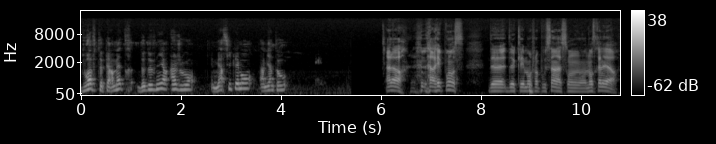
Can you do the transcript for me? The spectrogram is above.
doivent te permettre de devenir un jour. Merci Clément, à bientôt. Alors, la réponse de, de Clément Champoussin à son entraîneur.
